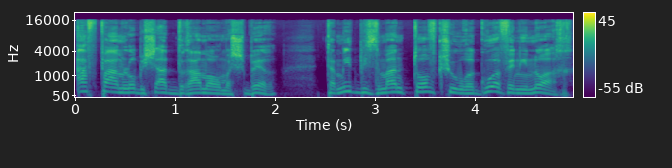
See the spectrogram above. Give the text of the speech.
אף פעם לא בשעת דרמה או משבר, תמיד בזמן טוב כשהוא רגוע ונינוח.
